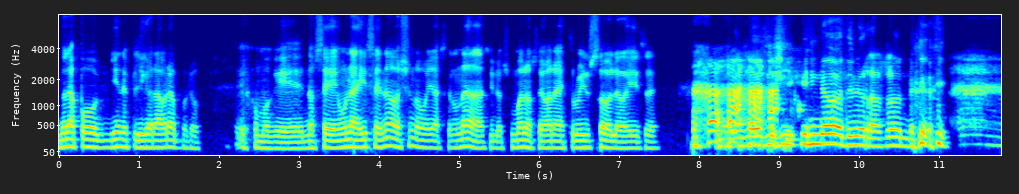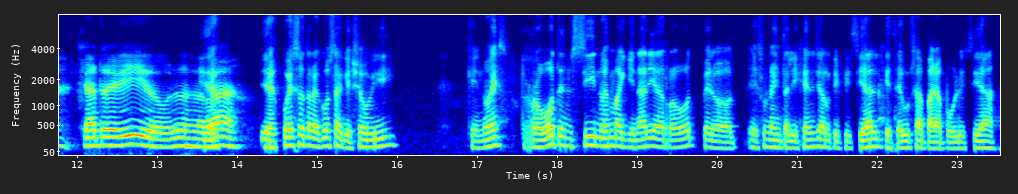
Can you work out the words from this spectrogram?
no las puedo bien explicar ahora, pero es como que, no sé, una dice, no, yo no voy a hacer nada, si los humanos se van a destruir solos, dice. No, tienes razón. Qué atrevido, boludo, es verdad. y después otra cosa que yo vi, que no es robot en sí, no es maquinaria de robot, pero es una inteligencia artificial que se usa para publicidad,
